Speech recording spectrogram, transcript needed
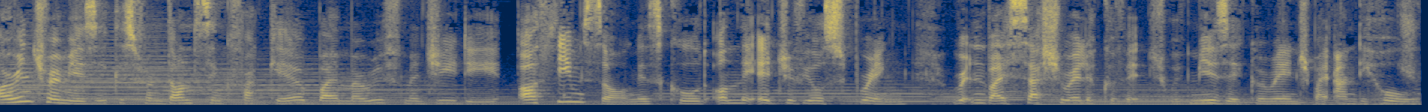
Our intro music is from Dancing Fakir by Maruf Majidi. Our theme song is called On the Edge of Your Spring, written by Sasha Elukovic, with music arranged by Andy Hall.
